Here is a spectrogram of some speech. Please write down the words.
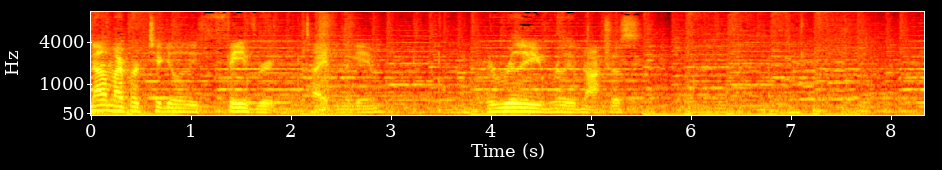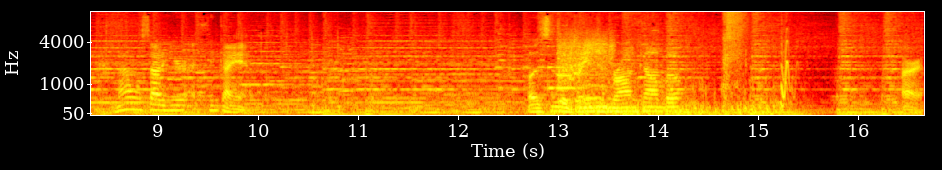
not my particularly favorite type in the game. They're really, really obnoxious. Am I almost out of here? I think I am. Oh, this is the Brains and Brawn combo? Alright,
